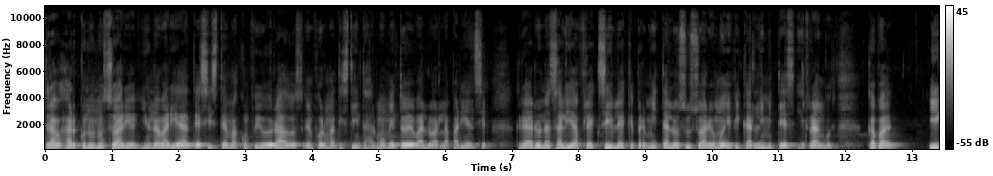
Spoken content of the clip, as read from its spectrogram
trabajar con un usuario y una variedad de sistemas configurados en formas distintas al momento de evaluar la apariencia, crear una salida flexible que permita a los usuarios modificar límites y rangos, y,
